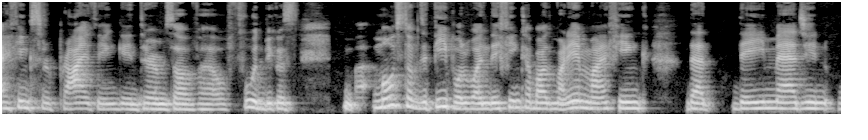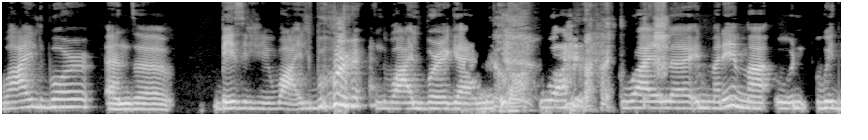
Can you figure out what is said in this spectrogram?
I think surprising in terms of, uh, of food because most of the people when they think about Maremma, I think that they imagine wild boar and uh, basically wild boar and wild boar again. while while uh, in Maremma, we,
